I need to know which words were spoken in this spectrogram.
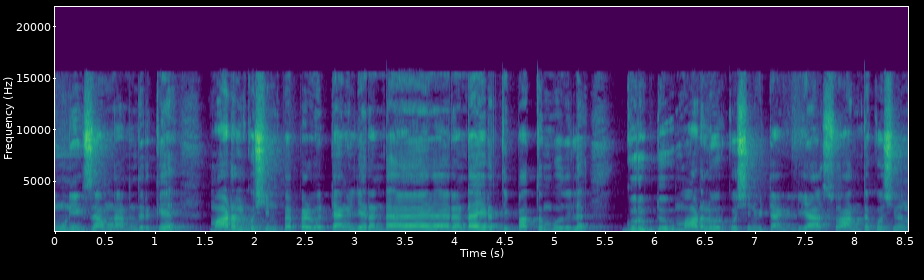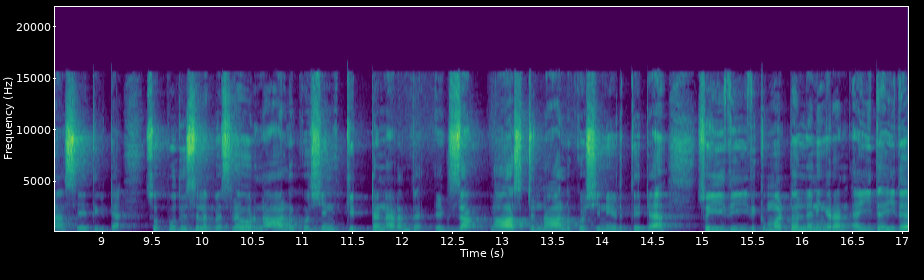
மூணு எக்ஸாம் நடந்திருக்கு. மாடல் கொஷின் பேப்பர் விட்டாங்க இல்லையா? ரெண்டா ரெண்டாயிரத்தி பத்தொம்போதில் குரூப் டூ மாடல் ஒரு கொஷின் விட்டாங்க இல்லையா? ஸோ அந்த கொஷினும் நான் சேர்த்துக்கிட்டேன். ஸோ புது சிலபஸில் ஒரு நாலு கொஷின் கிட்ட நடந்த எக்ஸாம் லாஸ்ட்டு நாலு கொஷின் எடுத்துட்டேன். ஸோ இது இதுக்கு மட்டும் இல்லை நீங்கள் ரன் இதை இதை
